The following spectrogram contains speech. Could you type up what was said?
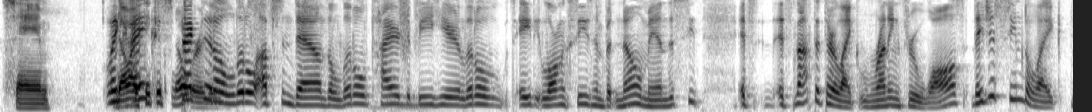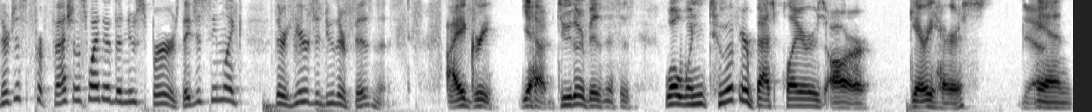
Same. Like No, I I, expected a little ups and downs, a little tired to be here, little eighty long season, but no, man, this se- it's it's not that they're like running through walls. They just seem to like they're just professionals. That's why they're the new Spurs. They just seem like they're here to do their business. I agree. Yeah, do their businesses. Well, when two of your best players are Gary Harris Yeah. and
